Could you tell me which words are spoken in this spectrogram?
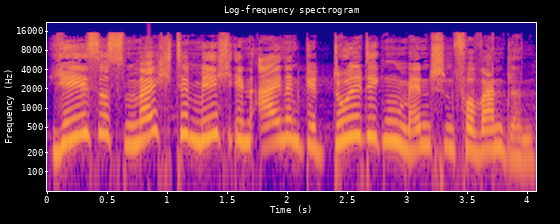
Jesus möchte mich in einen geduldigen Menschen verwandeln.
